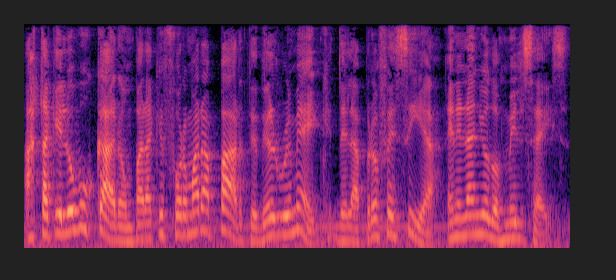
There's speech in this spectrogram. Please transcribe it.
hasta que lo buscaron para que formara parte del remake de La Profecía en el año 2006.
